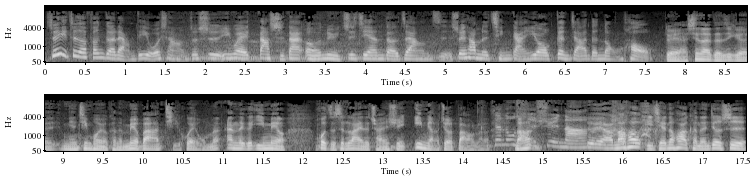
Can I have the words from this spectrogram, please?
所以这个分隔两地，我想就是因为大时代儿女之间的这样子，所以他们的情感又更加的浓厚。对啊，现在的这个年轻朋友可能没有办法体会，我们按那个 email 或者是 line 的传讯，一秒就到了。在弄视讯啊？对啊，然后以前的话，可能就是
